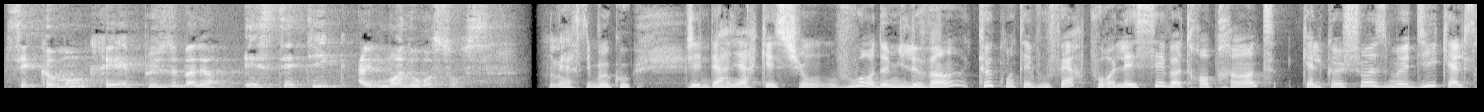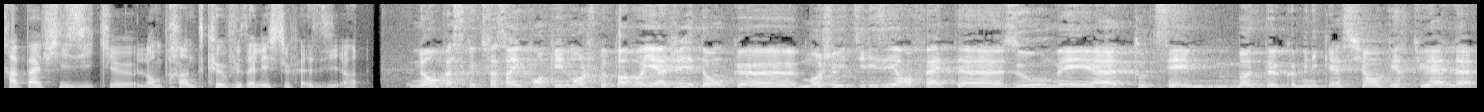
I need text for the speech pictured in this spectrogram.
c'est comment créer plus de valeur esthétique avec moins de ressources. Merci beaucoup. J'ai une dernière question. Vous, en 2020, que comptez-vous faire pour laisser votre empreinte? Quelque chose me dit qu'elle ne sera pas physique, euh, l'empreinte que vous allez choisir. Non, parce que de toute façon, avec le confinement, je ne peux pas voyager. Donc, euh, moi, je vais utiliser en fait euh, Zoom et tous ces modes de communication virtuels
